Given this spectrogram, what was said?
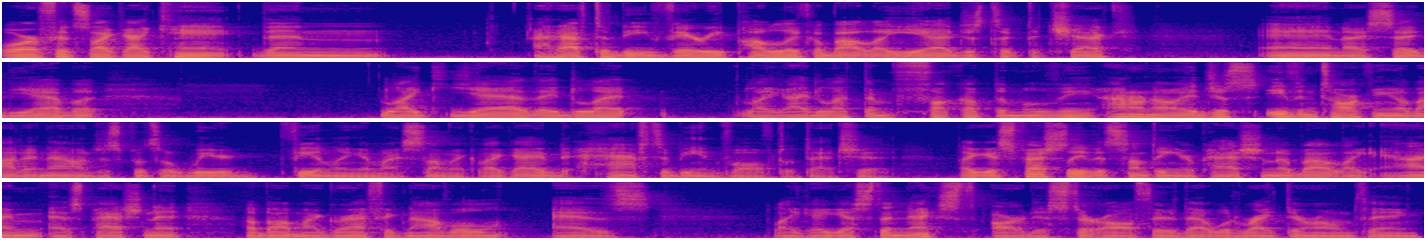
Or if it's like I can't, then I'd have to be very public about like, yeah, I just took the check and I said, yeah, but like, yeah, they'd let, like, I'd let them fuck up the movie. I don't know. It just, even talking about it now just puts a weird feeling in my stomach. Like, I'd have to be involved with that shit. Like, especially if it's something you're passionate about. Like, I'm as passionate about my graphic novel as, like, I guess the next artist or author that would write their own thing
